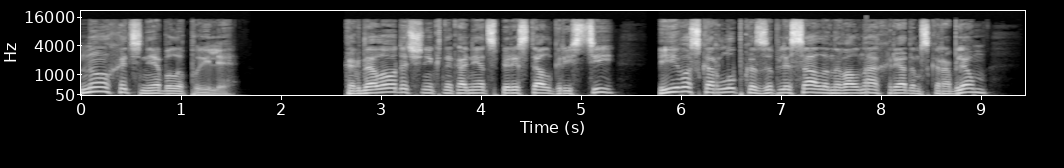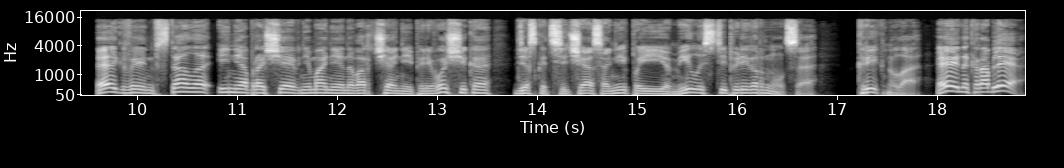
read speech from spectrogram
но хоть не было пыли. Когда лодочник, наконец, перестал грести, и его скорлупка заплясала на волнах рядом с кораблем, Эгвейн встала и, не обращая внимания на ворчание перевозчика, дескать, сейчас они по ее милости перевернутся, крикнула «Эй, на корабле!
